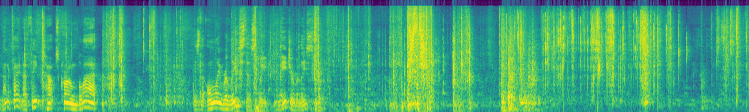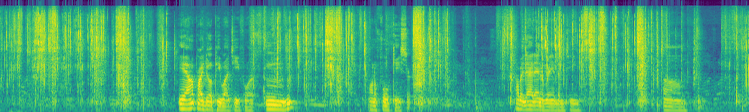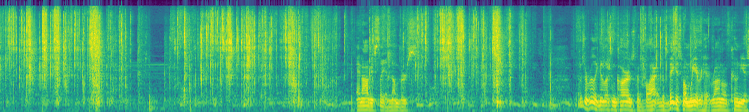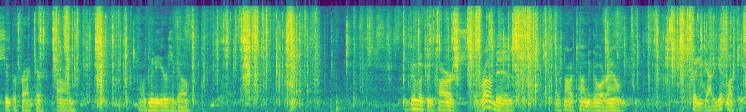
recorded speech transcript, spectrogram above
Matter of fact, I think Topps Chrome Black is the only release this week, major release. Yeah, I'll probably do a PYT for it. Mm-hmm. On a full caser. Probably that and a random team. Um, and obviously a numbers. Those are really good looking cards. The black, the biggest one we ever hit, Ronald Acuna Superfractor. Um, many years ago. Good looking cards. The rub is there's not a ton to go around. So you got to get lucky.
